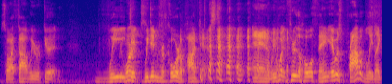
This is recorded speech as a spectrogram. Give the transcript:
So I thought we were good. We, We did. We didn't record a podcast, and we went through the whole thing. It was probably like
